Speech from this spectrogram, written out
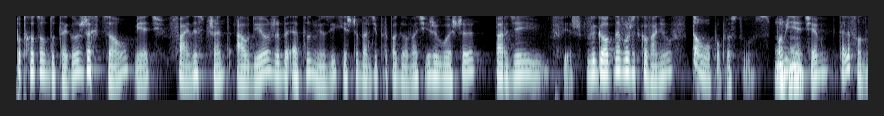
podchodzą do tego, że chcą mieć fajny sprzęt audio, żeby Apple Music jeszcze bardziej propagować i żeby było jeszcze bardziej wiesz, wygodne w użytkowaniu w domu po prostu z mhm. pominięciem mhm. telefonu.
